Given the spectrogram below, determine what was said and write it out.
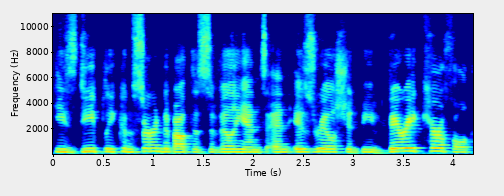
he's deeply concerned about the civilians, and Israel should be very careful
